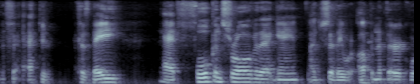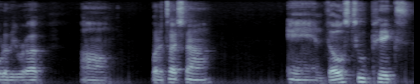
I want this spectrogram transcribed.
the factor because they had full control over that game. Like you said, they were up in the third quarter. They were up um, with a touchdown, and those two picks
